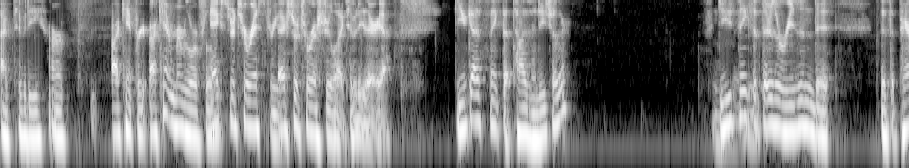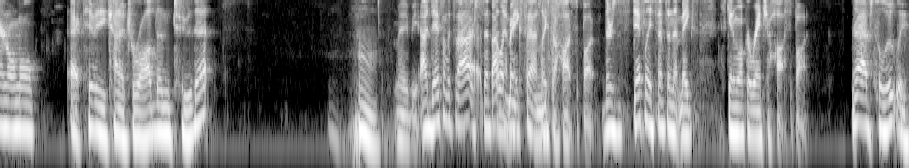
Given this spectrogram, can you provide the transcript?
activity or I can't forget, I can't remember the word for the Extraterrestrial. extraterrestrial activity there. Yeah. Do you guys think that ties into each other? Do you think that there's a reason that that the paranormal activity kind of drawed them to that? Maybe. I definitely feel like That- there's something that that, would make makes that place a sense. hot spot. There's definitely something that makes Skinwalker Ranch a hot spot. Yeah, absolutely.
